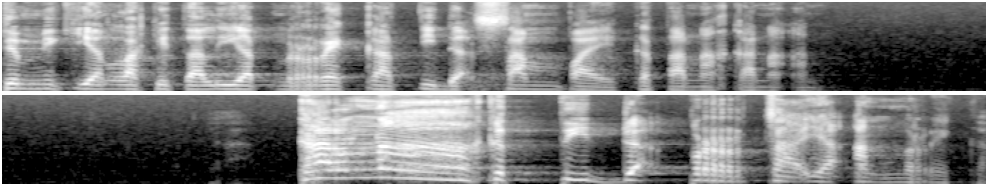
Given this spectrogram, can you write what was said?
demikianlah kita lihat mereka tidak sampai ke tanah Kanaan. Karena ketidakpercayaan mereka.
